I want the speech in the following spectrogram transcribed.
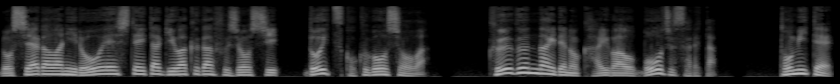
ロシア側に漏洩していた疑惑が浮上し、ドイツ国防省は空軍内での会話を傍受されたとみて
